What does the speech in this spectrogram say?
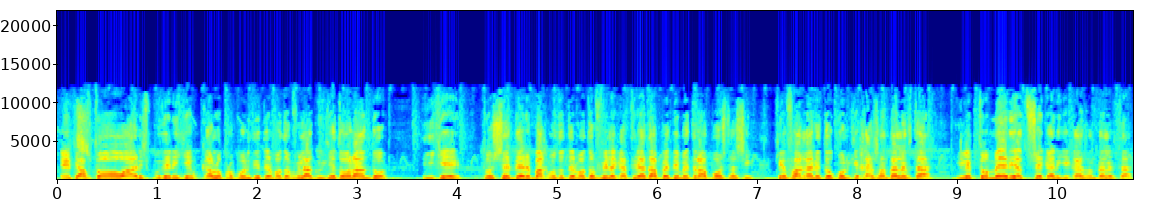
Έτσι. Και αυτό ο Άρης που δεν είχε καλό προπονητή τερματοφύλακου, είχε το Ράντο, είχε το center back με τον τερματοφύλακα 35 μέτρα απόσταση και φάγανε τον γκολ και χάσαν τα λεφτά. Η λεπτομέρεια τους έκανε και χάσαν τα λεφτά.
